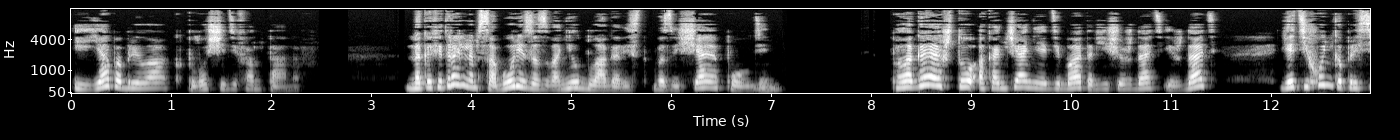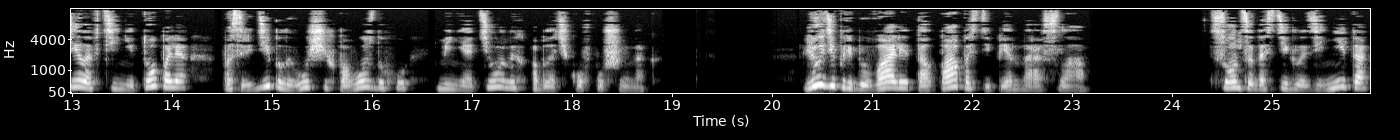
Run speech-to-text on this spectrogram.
И я побрела к площади фонтанов. На кафедральном соборе зазвонил благовест, возвещая полдень. Полагая, что окончание дебатов еще ждать и ждать, я тихонько присела в тени тополя посреди плывущих по воздуху миниатюрных облачков пушинок. Люди прибывали, толпа постепенно росла. Солнце достигло зенита,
